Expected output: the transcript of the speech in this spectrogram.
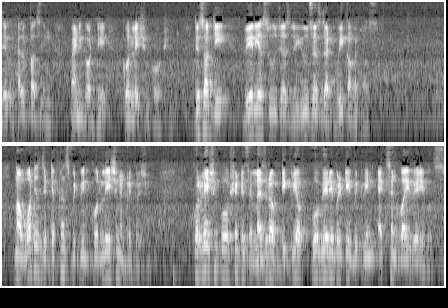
they will help us in finding out the correlation coefficient these are the various uses the uses that we come across now, what is the difference between correlation and regression? Correlation coefficient is a measure of degree of covariability between x and y variables.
